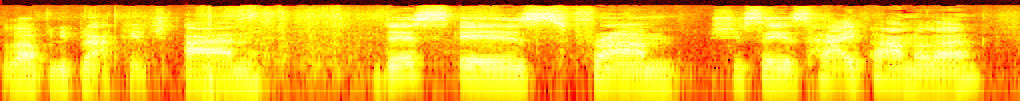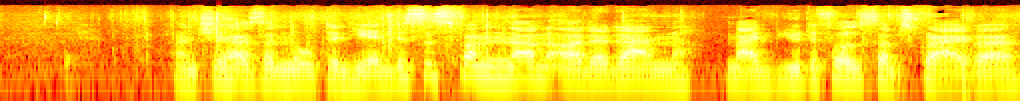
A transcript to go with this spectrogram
Lovely package. And this is from, she says, Hi Pamela. And she has a note in here. This is from none other than my beautiful subscriber,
